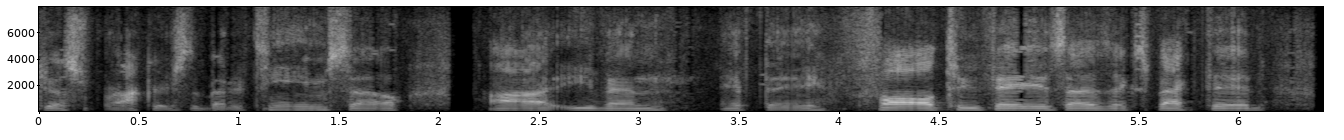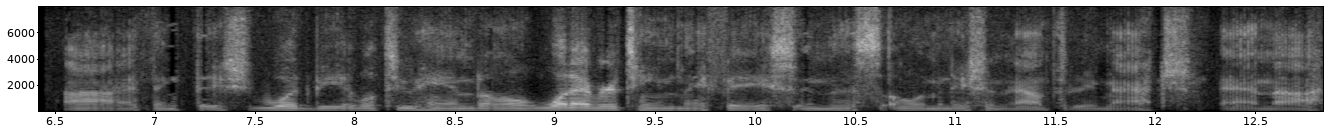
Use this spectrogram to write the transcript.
Just ROKKR's the better team. So uh, even if they fall to FaZe as expected, uh, I think they sh- would be able to handle whatever team they face in this elimination round three match. And uh,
